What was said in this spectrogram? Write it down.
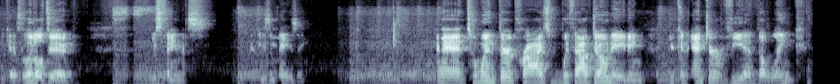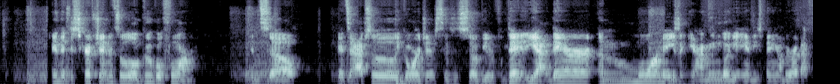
Because little dude, he's famous. He's amazing. And to win third prize without donating, you can enter via the link in the description. It's a little Google form. And so it's absolutely gorgeous. This is so beautiful. They, yeah, they're more amazing. Yeah, I'm going to go get Andy's painting. I'll be right back.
